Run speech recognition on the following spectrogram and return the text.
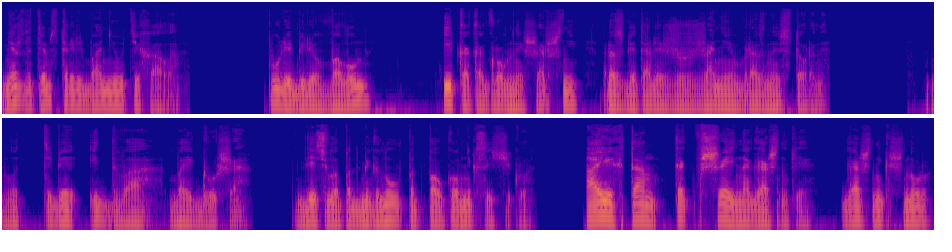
Между тем стрельба не утихала. Пули били в валун и, как огромные шершни, разлетались жужжанием в разные стороны. Вот тебе и два, байгуша. Весело подмигнул подполковник сыщику. А их там, как в шей на гашнике. Гашник шнур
